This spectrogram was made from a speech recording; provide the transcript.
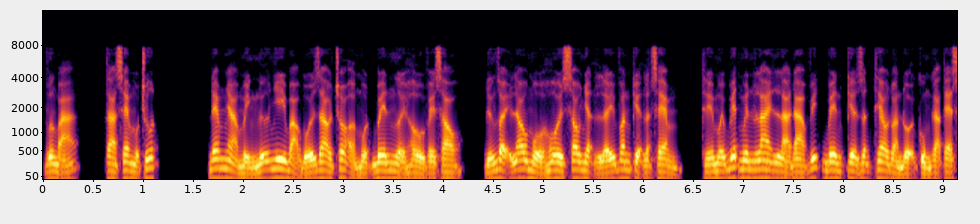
vương bá ta xem một chút đem nhà mình nữ nhi bảo bối giao cho ở một bên người hầu về sau đứng dậy lau mồ hôi sau nhận lấy văn kiện lật xem, thế mới biết nguyên lai like là david bên kia dẫn theo đoàn đội cùng gates,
